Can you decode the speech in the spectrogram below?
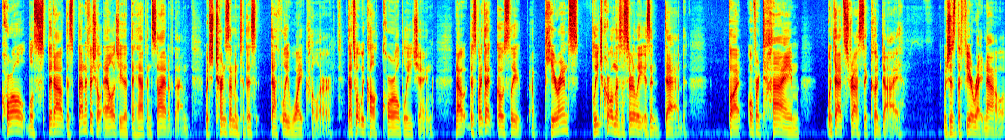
coral will spit out this beneficial algae that they have inside of them, which turns them into this deathly white color. That's what we call coral bleaching. Now, despite that ghostly appearance, bleach coral necessarily isn't dead, but over time, with that stress, it could die, which is the fear right now.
